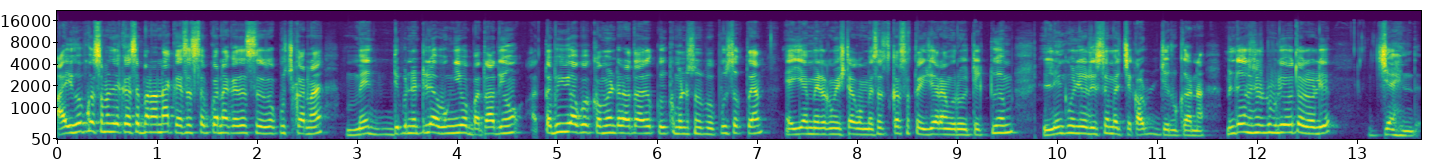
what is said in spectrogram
आई होप का समझ कैसे बनाना है कैसे सब करना है कैसे सब कुछ करना है। मैं डिफिनेटली अवंगी वो बता दी हूँ। तभी भी आपको कमेंट रहता है कोई कमेंट पर पूछ सकते हैं। या मेरे को इंस्टा को मैसेज कर सकते हैं user Rohit two M link मुझे जिससे मैं चेकआउट ज़रूर करना। मिलते हैं वीडियो तो जय हिंद।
